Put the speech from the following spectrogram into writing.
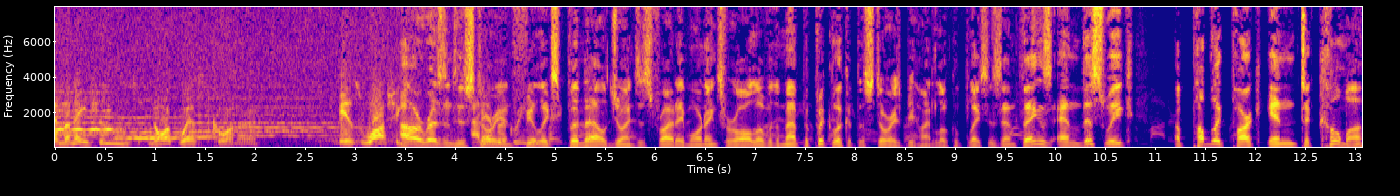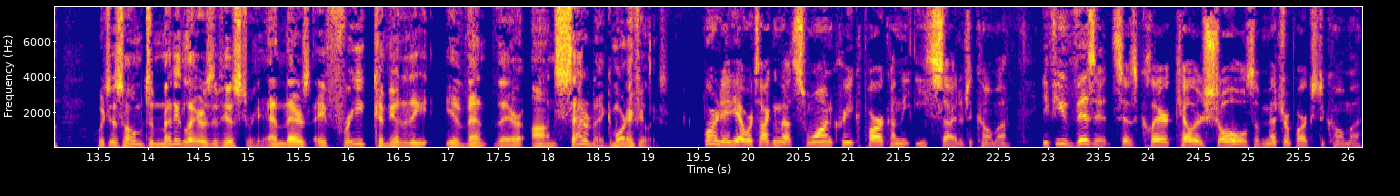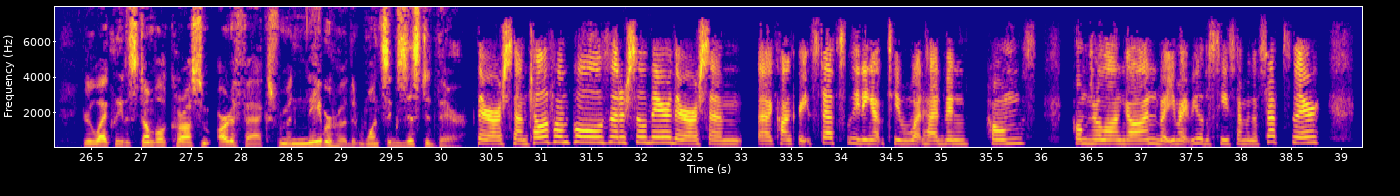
in the nation's northwest corner is Washington. Our resident historian Feliks Lakeside Banel joins us Friday mornings for All Over the Map. A quick look at the stories behind local places and things. And this week, a public park in Tacoma, which is home to many layers of history. And there's a free community event there on Saturday. Good morning, Feliks. Morning, Dave. Yeah, we're talking about Swan Creek Park on the east side of Tacoma. If you visit, says Claire Keller-Scholz of Metro Parks Tacoma, you're likely to stumble across some artifacts from a neighborhood that once existed there. There are some telephone poles that are still there. There are some uh, concrete steps leading up to what had been homes. Homes are long gone, but you might be able to see some of the steps there.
